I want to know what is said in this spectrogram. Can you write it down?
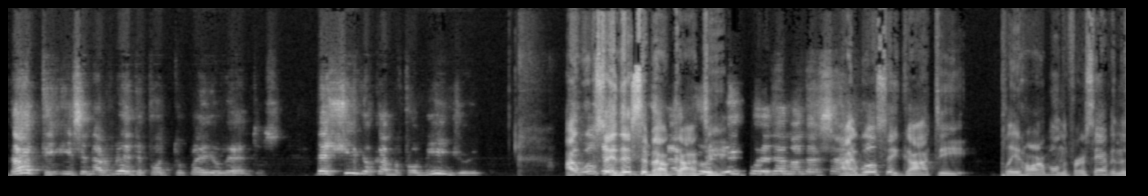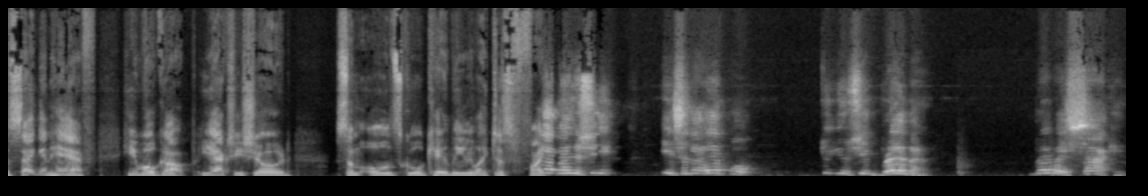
Gatti is not ready for to play Juventus. The Shili coming from injury. I will say this about Not good. Gatti. They put them on that side. I will say Gatti played horrible in the first half. In the second half, he woke up. He actually showed some old school Chiellini, like just fight. Yeah, but you see, it's an apple. To you see Bremer. Bremer is sucking.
